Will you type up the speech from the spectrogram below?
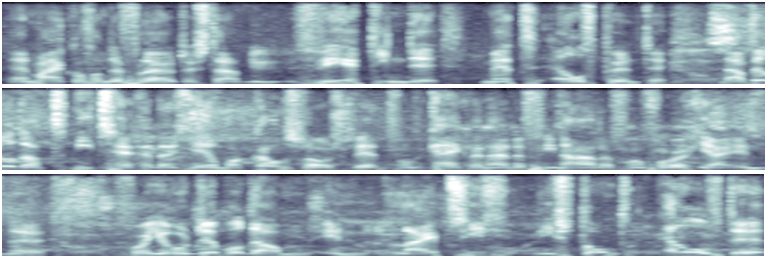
En Michael van der Vleuten staat nu veertiende met elf punten. Nou wil dat niet zeggen dat je helemaal kansloos bent. Want kijken we naar de finale van vorig jaar in, voor Jeroen Dubbeldam in Leipzig. Die stond elfde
